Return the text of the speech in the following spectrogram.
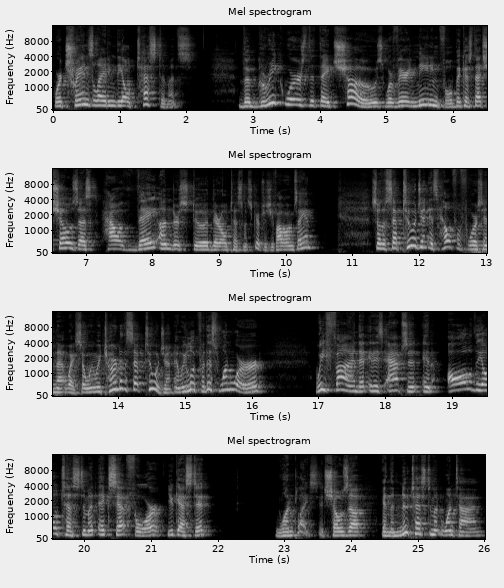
were translating the Old Testaments, the Greek words that they chose were very meaningful because that shows us how they understood their Old Testament scriptures. You follow what I'm saying? So the Septuagint is helpful for us in that way. So when we turn to the Septuagint and we look for this one word, we find that it is absent in all of the Old Testament except for, you guessed it, one place. It shows up in the New Testament one time,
